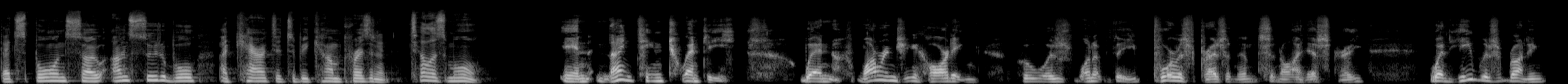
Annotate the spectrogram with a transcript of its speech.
that spawned so unsuitable a character to become president. Tell us more. In 1920, when Warren G. Harding, who was one of the poorest presidents in our history, when he was running,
